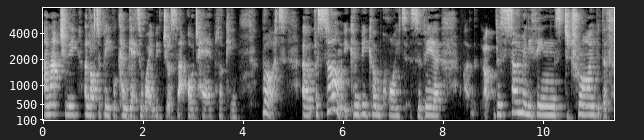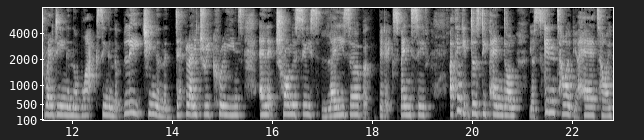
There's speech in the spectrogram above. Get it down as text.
And actually, a lot of people can get away with just that odd hair plucking. But uh, for some, it can become quite severe. Uh, there's so many things to try with the threading and the waxing and the bleaching and the depilatory creams, electrolysis, laser, but a bit expensive. I think it does depend on your skin type, your hair type.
